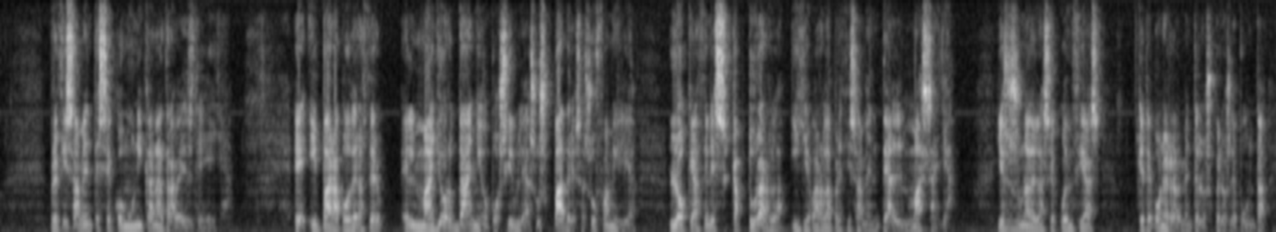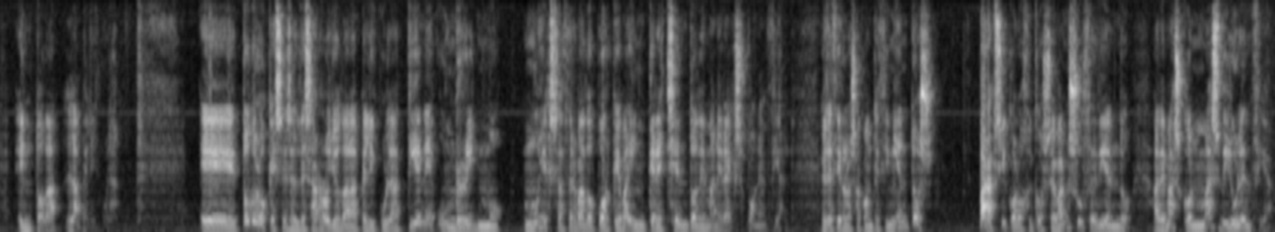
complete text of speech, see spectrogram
precisamente se comunican a través de ella. ¿Eh? Y para poder hacer el mayor daño posible a sus padres, a su familia, lo que hacen es capturarla y llevarla precisamente al más allá. Y eso es una de las secuencias que te pone realmente los pelos de punta en toda la película. Eh, todo lo que es el desarrollo de la película tiene un ritmo muy exacerbado porque va increciendo de manera exponencial. Es decir, los acontecimientos parapsicológicos se van sucediendo además con más virulencia.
